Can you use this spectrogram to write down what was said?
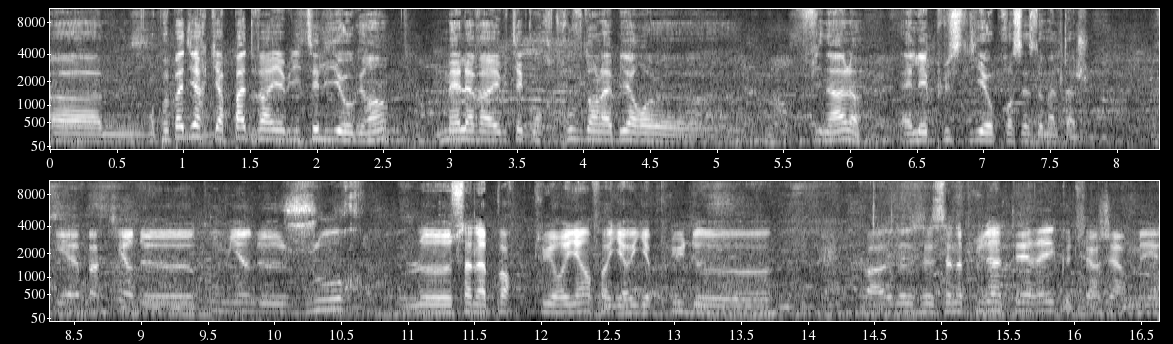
on peut pas dire qu'il n'y a pas de variabilité liée au grain, mais la variabilité qu'on retrouve dans la bière finale, elle est plus liée au process de maltage. Et à partir de combien de jours le, ça n'apporte plus rien Enfin, il n'y a, il y a plus de. enfin, ça- n'a plus d'intérêt que de faire germer.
